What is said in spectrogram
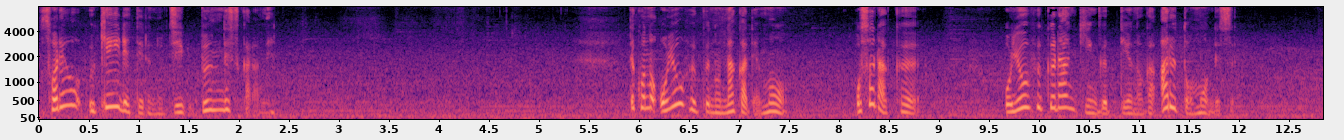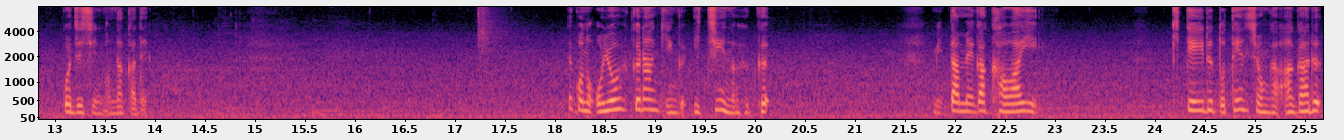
それを受け入れてるの自分ですからね。でこのお洋服の中でもおそらくお洋服ランキングっていうのがあると思うんです。ご自身の中で。でこのお洋服ランキング1位の服。見た目が可愛い。ているとテンションが上がる。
